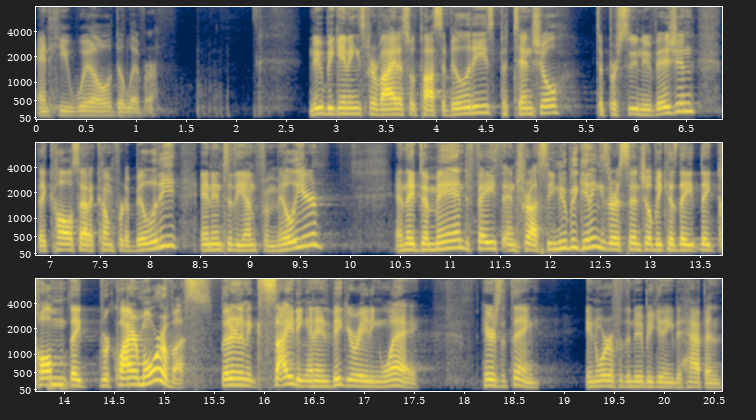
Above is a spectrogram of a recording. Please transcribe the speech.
and He will deliver. New beginnings provide us with possibilities, potential to pursue new vision. They call us out of comfortability and into the unfamiliar. And they demand faith and trust. See, new beginnings are essential because they, they, call, they require more of us, but in an exciting and invigorating way. Here's the thing in order for the new beginning to happen,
